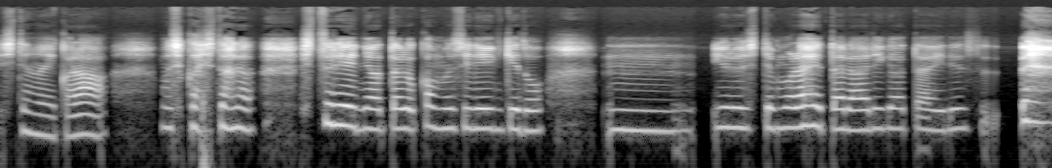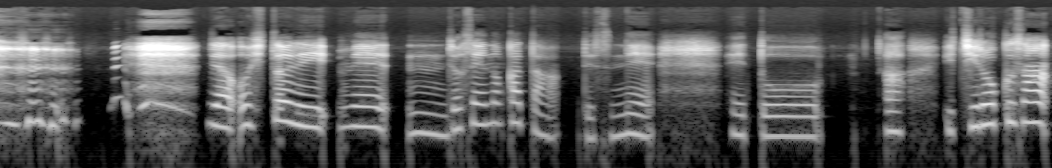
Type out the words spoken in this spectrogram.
してないから、もしかしたら 失礼にあたるかもしれんけど、うん、許してもらえたらありがたいです。じゃあ、お一人目、うん、女性の方ですね。えっ、と、あ、16さん。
